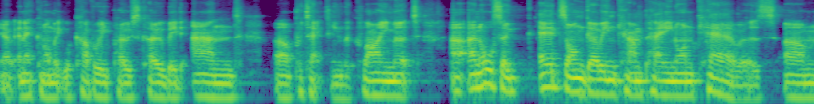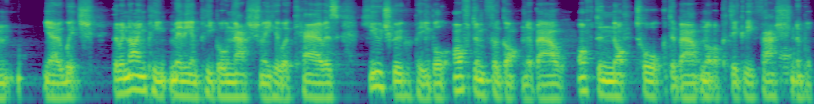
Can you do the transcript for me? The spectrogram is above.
you know, an economic recovery post COVID and uh, protecting the climate, uh, and also Ed's ongoing campaign on carers. Um, you know, which there are 9 million people nationally who are carers, huge group of people, often forgotten about, often not talked about, not a particularly fashionable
